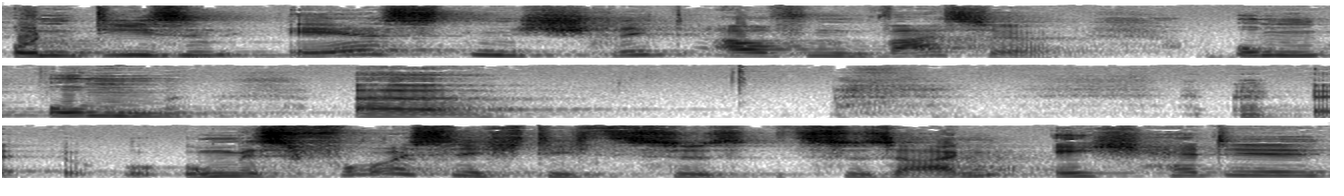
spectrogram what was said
und diesen ersten Schritt auf dem Wasser, um, um äh, äh, um es vorsichtig zu, zu sagen, ich hätte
